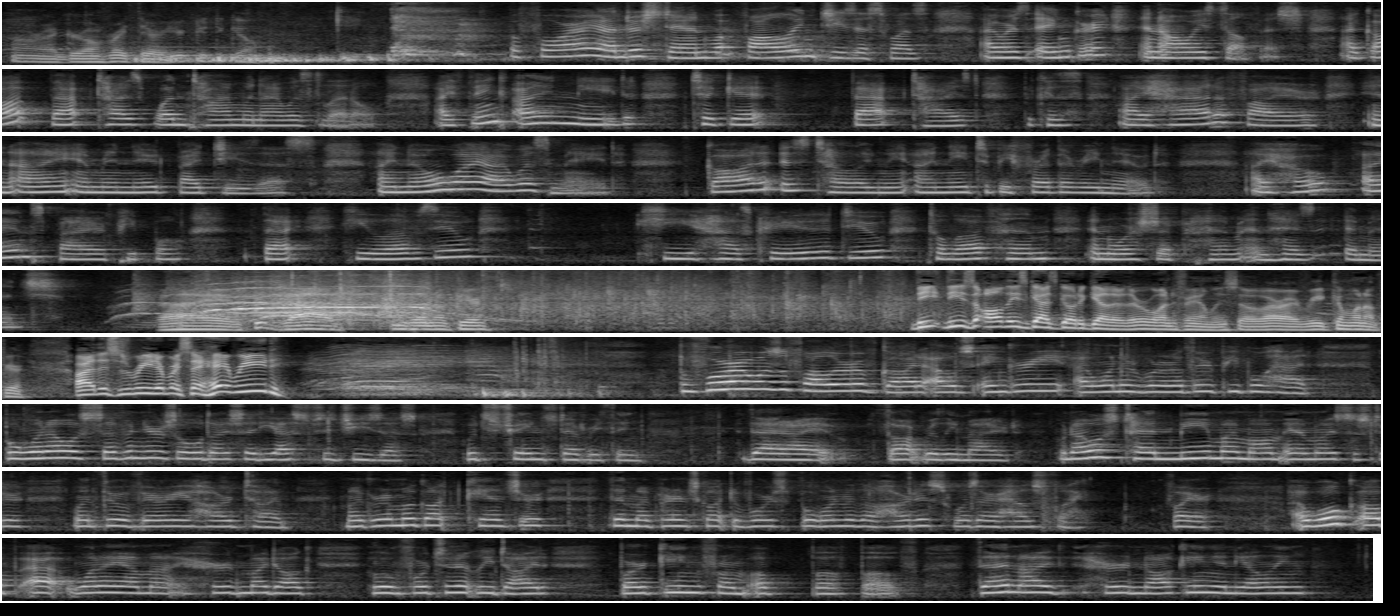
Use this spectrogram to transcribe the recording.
All right, girl, right there. You're good to go. Before I understand what following Jesus was, I was angry and always selfish. I got baptized one time when I was little. I think I need to get baptized because I had a fire and I am renewed by Jesus. I know why I was made. God is telling me I need to be further renewed. I hope I inspire people that He loves you he has created you to love Him and worship Him in His image. Right, good job. I'm going up here. The- These, all these guys go together. They're one family. So, all right, Reid, come on up here. All right, this is Reid. Everybody say, hey, Reid. Before I was a follower of God, I was angry. I wanted what other people had. But when I was seven years old, I said yes to Jesus, which changed everything that I thought really mattered. When I was 10, me, my mom, and my sister went through a very hard time. My grandma got cancer, then my parents got divorced, but one of the hardest was our house fi- fire. I woke up at 1 a.m. and I heard my dog, who unfortunately died, barking from up above. Then I heard knocking and yelling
